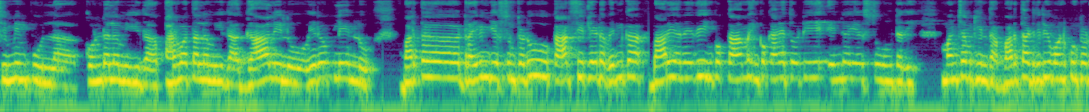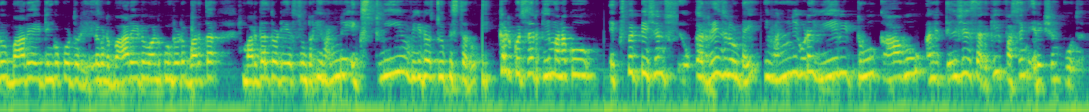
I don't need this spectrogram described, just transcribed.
స్విమ్మింగ్ పూల్ కొండల మీద పర్వతాల మీద గాలిలో ఏరోప్లేన్లు. భర్త డ్రైవింగ్ చేస్తుంటాడు కార్ సీట్ లేట వెనుక భార్య అనేది ఇంకొక ఆమె ఇంకొక ఆయన తోటి ఎంజాయ్ చేస్తూ ఉంటది. మంచం కింద భర్త అటు తిరిగి వండుకుంటాడు భార్య ఇటు ఇంకొకటి లేకపోతే భార్య ఇటు వండుకుంటాడు భర్త మర్దలతో చేస్తుంటారు ఇవన్నీ ఎక్స్ట్రీమ్ వీడియోస్ చూపిస్తారు. ఇక్కడికి వచ్చేసరికి మనకు ఎక్స్పెక్టేషన్స్ ఒక రేంజ్లో ఉంటాయి. ఇవన్నీ కూడా ఏవి ట్రూ కావు అని తెలిసేసరికి ఫస్ట్ ఎరెక్షన్ పోతుంది.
